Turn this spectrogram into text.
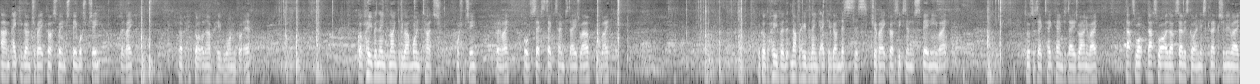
um, 8 kg Trabeco swing speed washing machine. By the way, we've got another Hoover one we've got here. Got Hoover Link 9 kg one touch washing machine. Anyway. Also set to take home today as well. Anyway. We've got the Hoover, another Hoover Link 8 kg. This is this Trabeco 1600 spin anyway. It's also take take home today as well anyway that's what that's what I love service got in this collection anyway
